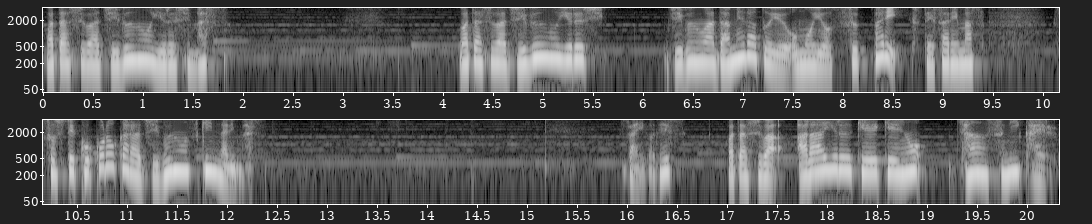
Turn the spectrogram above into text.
私は自分を許します。私は自分を許し自分はダメだという思いをすっぱり捨て去ります。そして心から自分を好きになります。最後です。私はあらゆる経験をチャンスに変える。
